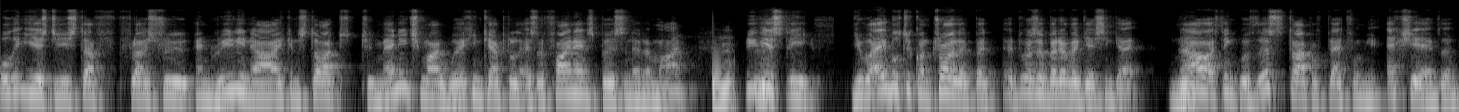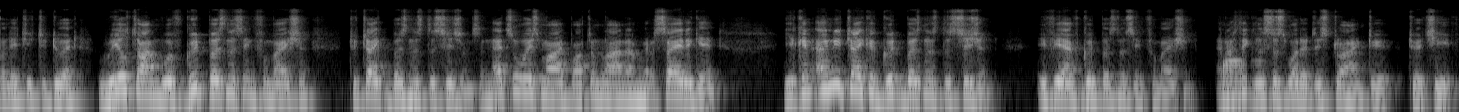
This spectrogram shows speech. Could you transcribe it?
all the ESG stuff flows through, and really now I can start to manage my working capital as a finance person at a mine. Mm-hmm. Previously, you were able to control it, but it was a bit of a guessing game. Hmm. Now, mm. I think with this type of platform, you actually have the ability to do it real time with good business information to take business decisions. And that's always my bottom line. I'm going to say it again. You can only take a good business decision if you have good business information. And wow. I think this is what it is trying to to achieve.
